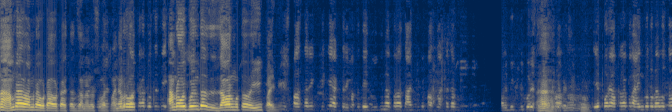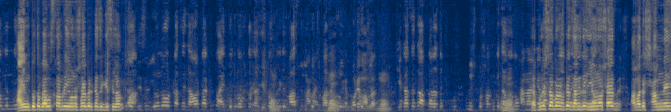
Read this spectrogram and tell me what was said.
না আমরা আমরা ওটা ওটা এটা জানানোর সময় পাইনি। আমরা আমরা ওই পর্যন্ত যাওয়ার মতো ই পাইনি। পাঁচ তারিখ থেকে এক তারিখ অর্থাৎ এই দুই দিন আপনারা চার থেকে পাঁচ লাখ টাকা আইনগত ব্যবস্থা আইনগত ব্যবস্থা আমরা ইউনো সাহেবের কাছে গেছিলাম। পুলিশ- প্রশাসনকে হ্যাঁ, জানি যে ইউনো সাহেব আমাদের সামনেই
